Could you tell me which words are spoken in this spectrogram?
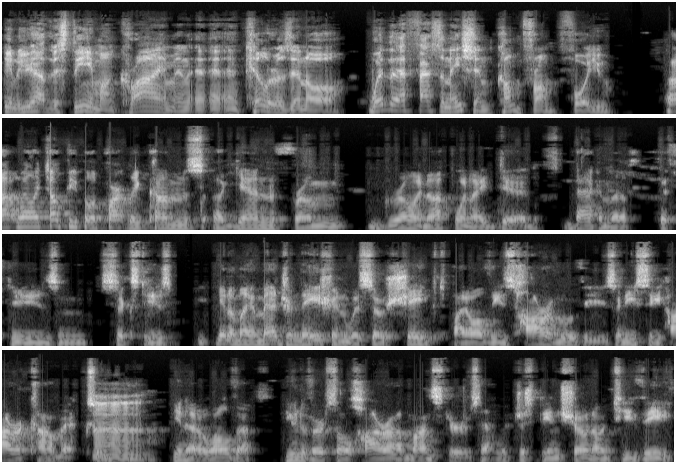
You know, you have this theme on crime and, and, and killers and all. Where did that fascination come from for you? Uh, well, I tell people it partly comes again from growing up when I did back in the 50s and 60s. You know, my imagination was so shaped by all these horror movies and EC horror comics, and, Mm. you know, all the universal horror monsters that were just being shown on TV.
